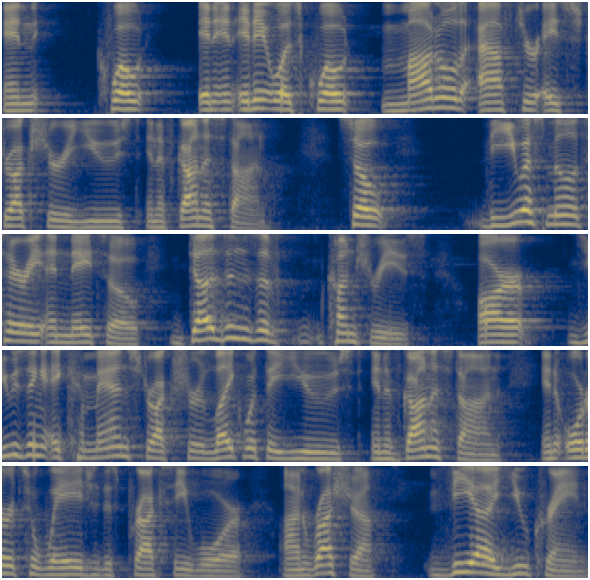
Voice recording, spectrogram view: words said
And, quote, and, and it was, quote, modeled after a structure used in Afghanistan. So, the US military and NATO, dozens of countries are using a command structure like what they used in Afghanistan in order to wage this proxy war on Russia via Ukraine.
